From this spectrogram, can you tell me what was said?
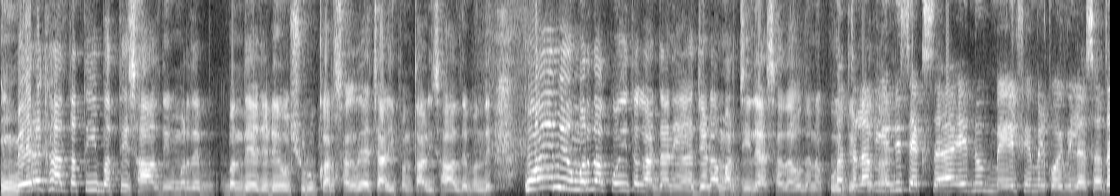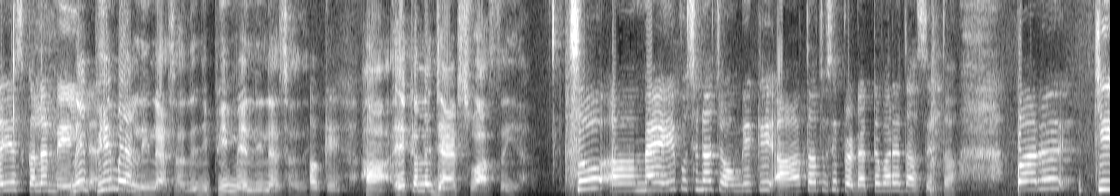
ਮੇਰੇ ਖਿਆਲ ਤਾਂ 30 32 ਸਾਲ ਦੀ ਉਮਰ ਦੇ ਬੰਦੇ ਆ ਜਿਹੜੇ ਉਹ ਸ਼ੁਰੂ ਕਰ ਸਕਦੇ ਆ 40 45 ਸਾਲ ਦੇ ਬੰਦੇ। ਕੋਈ ਵੀ ਉਮਰ ਦਾ ਕੋਈ ਤਗਾਦਾ ਨਹੀਂ ਹੈ ਜਿਹੜਾ ਮਰਜ਼ੀ ਲੈ ਸਕਦਾ ਉਹਦੇ ਨਾਲ ਕੋਈ ਦਿੱਕਤ ਮਤਲਬ ਯੂਨੀਸੈਕਸ ਹੈ ਇਹਨੂੰ ਮੇਲ ਫੀਮੇਲ ਕੋਈ ਵੀ ਲੈ ਸਕਦਾ ਜਾਂ ਇਕੱਲਾ ਮੇਲ ਨਹੀਂ ਫੀਮੇਲ ਨਹੀਂ ਲੈ ਸਕਦੇ ਜੀ ਫੀਮੇਲ ਨਹੀਂ ਲੈ ਸਕਦੇ। ਓਕੇ ਹਾਂ ਇਹ ਇਕੱਲੇ ਜੈਂਟਸ ਵਾਸਤੇ ਹੀ ਆ। ਸੋ ਮੈਂ ਇਹ ਪੁੱਛਣਾ ਚਾਹੂੰਗੀ ਕਿ ਆ ਤਾਂ ਤੁਸੀਂ ਪ੍ਰੋਡਕਟ ਬਾਰੇ ਦੱਸ ਦਿੱਤਾ ਪਰ ਕੀ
